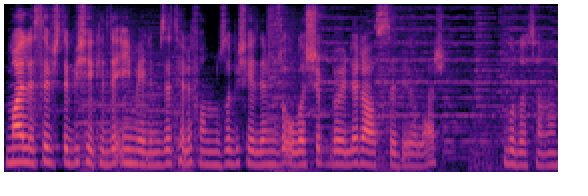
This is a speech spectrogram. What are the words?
Maalesef işte bir şekilde e-mailimize, telefonumuza, bir şeylerimize ulaşıp böyle rahatsız ediyorlar. Bu da tamam.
